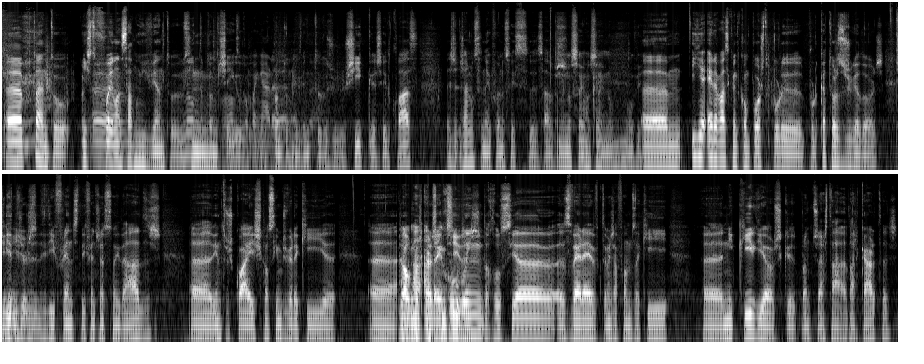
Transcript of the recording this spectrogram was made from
Uh, portanto, isto foi Ah, lançado num evento assim, vamos cheio, pronto, um evento todo chique, cheio de classe. Já já não sei onde é que foi, não sei se sabes. Também não sei, não sei, não, não vi. Um, e era basicamente composto por, uh, por 14 jogadores de, de, diferentes, diferentes nacionalidades, uh, entre os quais conseguimos ver aqui uh, uh, Andrei. Rubin, da Rússia, Zverev, que também já falamos aqui, uh, Nick Kyrgios, que pronto, já está a dar cartas,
